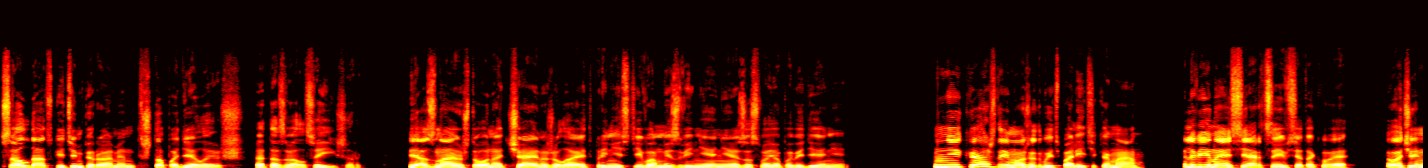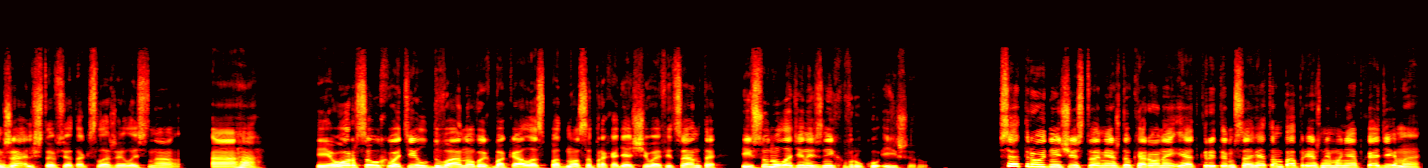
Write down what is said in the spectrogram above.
«Солдатский темперамент, что поделаешь?» — отозвался Ишер. «Я знаю, что он отчаянно желает принести вам извинения за свое поведение. «Не каждый может быть политиком, а? Львиное сердце и все такое. Очень жаль, что все так сложилось, но... Ага». И Орса ухватил два новых бокала с подноса проходящего официанта и сунул один из них в руку Ишеру. «Сотрудничество между Короной и Открытым Советом по-прежнему необходимо.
